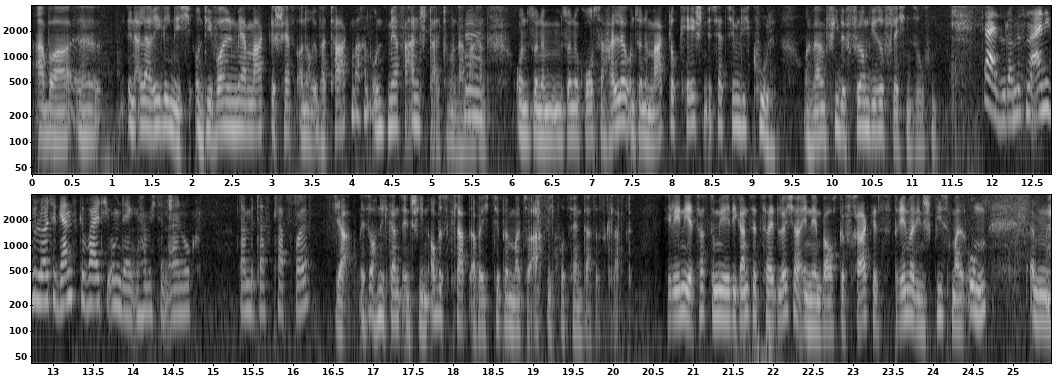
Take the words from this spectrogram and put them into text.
aber äh, in aller Regel nicht. Und die wollen mehr Marktgeschäft auch noch über Tag machen und mehr Veranstaltungen Hm. da machen. Und so eine, so eine große Halle und so eine Marktlocation ist ja ziemlich cool. Und wir haben viele Firmen, die so Flächen suchen. Ja, also da müssen einige Leute ganz gewaltig umdenken, habe ich den Eindruck, damit das klappt wohl. Ja, ist auch nicht ganz entschieden, ob es klappt, aber ich tippe mal zu 80 Prozent, dass es klappt. Helene, jetzt hast du mir hier die ganze Zeit Löcher in den Bauch gefragt. Jetzt drehen wir den Spieß mal um. Ähm,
